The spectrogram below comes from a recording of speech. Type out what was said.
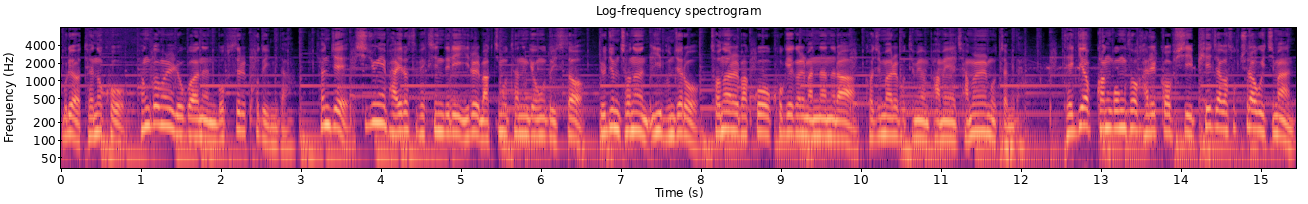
무려 대놓고 현금을 요구하는 몹쓸 코드입니다. 현재 시중의 바이러스 백신들이 이를 막지 못하는 경우도 있어 요즘 저는 이 문제로 전화를 받고 고객을 만나느라 거짓말을 붙이면 밤에 잠을 못 잡니다. 대기업 관공서 가릴 거 없이 피해자가 속출하고 있지만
